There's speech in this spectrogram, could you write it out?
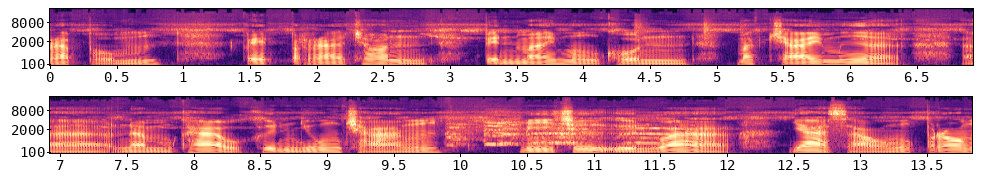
รับผม เกล็ดปลาช่อนเป็นไม้มงคล มักใช้เมื่อนำข้าวขึ้นยุ้งฉาง มีชื่ออื่นว่าย่าเสาปล้อง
